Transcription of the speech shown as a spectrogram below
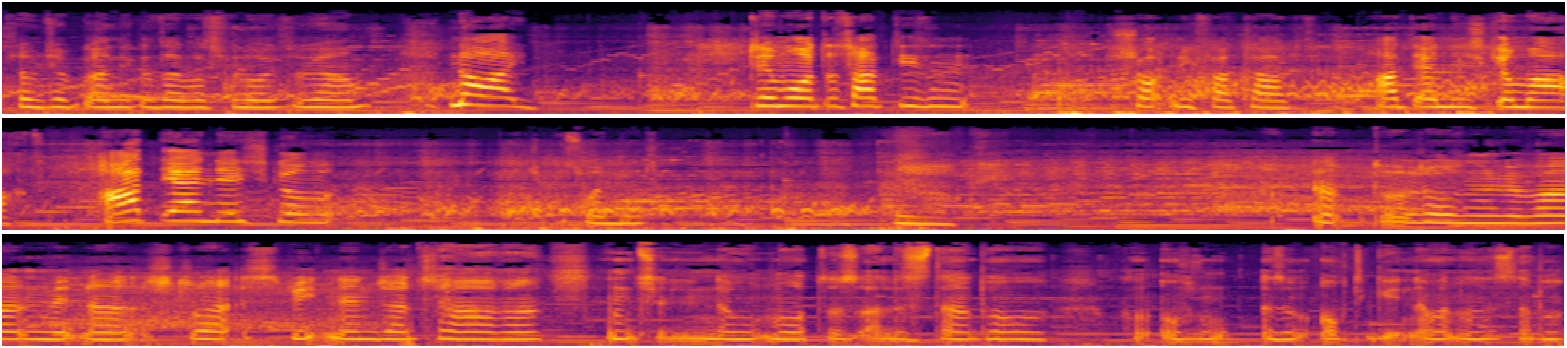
Ich glaube, ich habe gar nicht gesagt, was für Leute wir haben. Nein! Der Mortis hat diesen Shot nicht verkackt. Hat er nicht gemacht. Hat er nicht gemacht. Das war ein Bot. Ja, okay. Ja, 2000, wir waren mit einer Stra Street Ninja Tara und Zylinder und Mortis, alles Star Power. Also auch die Gegner waren alles Star Power.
